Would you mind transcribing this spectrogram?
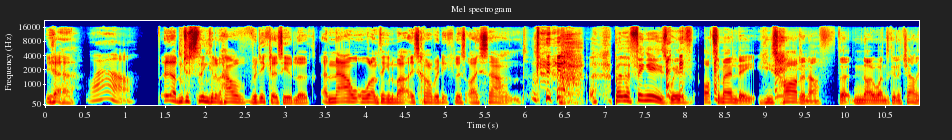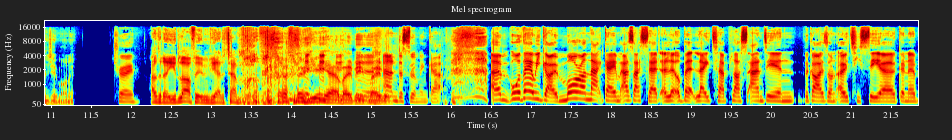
Yeah. Wow. I'm just thinking of how ridiculous he would look, and now all I'm thinking about is how ridiculous I sound. But the thing is, with Otamendi, he's hard enough that no one's going to challenge him on it. True. I don't know. You'd laugh at him if he had a tampon up his yeah, maybe, maybe. and a swimming cap. Um, well, there we go. More on that game, as I said, a little bit later. Plus, Andy and the guys on OTC are going to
